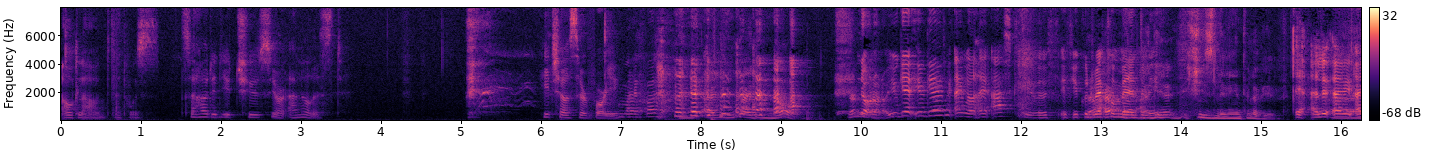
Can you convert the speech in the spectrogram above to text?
out loud. That was. So, how did you choose your analyst? he chose her for you. My father. I, didn't, I didn't know. No, no, no. You get, you gave me. I well, I asked you if, if you could No, recommend I- I me. didn't- she's living in Tel Aviv. Yeah, I, li- I, I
